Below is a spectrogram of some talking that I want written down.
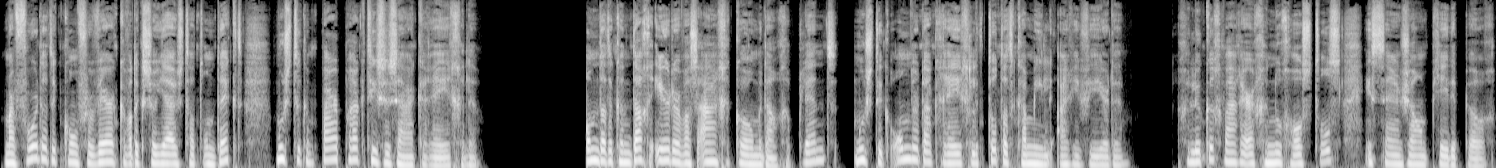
Maar voordat ik kon verwerken wat ik zojuist had ontdekt, moest ik een paar praktische zaken regelen. Omdat ik een dag eerder was aangekomen dan gepland, moest ik onderdak regelen totdat Camille arriveerde. Gelukkig waren er genoeg hostels in Saint-Jean-Pied-de-Port.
